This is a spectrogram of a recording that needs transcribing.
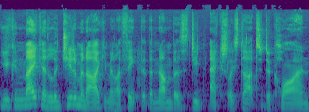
you can make a legitimate argument i think that the numbers did actually start to decline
